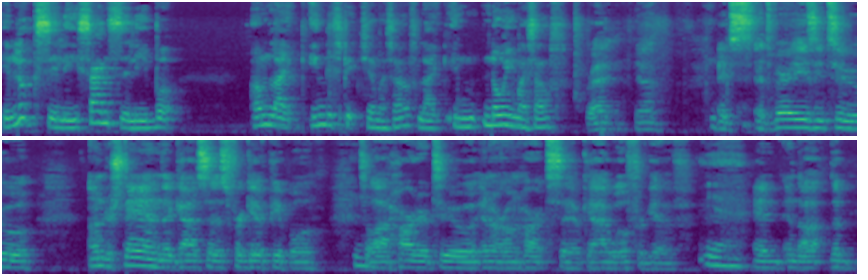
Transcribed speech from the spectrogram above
It looks silly sounds silly but i'm like in this picture myself like in knowing myself. Right. Yeah. It's it's very easy to understand that God says forgive people. It's a mm. lot harder to in our own hearts say, okay, I will forgive. yeah And and the the,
